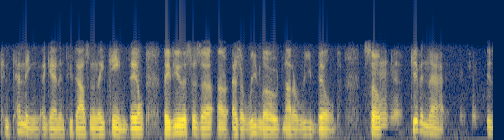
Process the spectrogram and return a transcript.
contending again in 2018. They don't they view this as a, a as a reload, not a rebuild. So, Mhm, yeah. given that, is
